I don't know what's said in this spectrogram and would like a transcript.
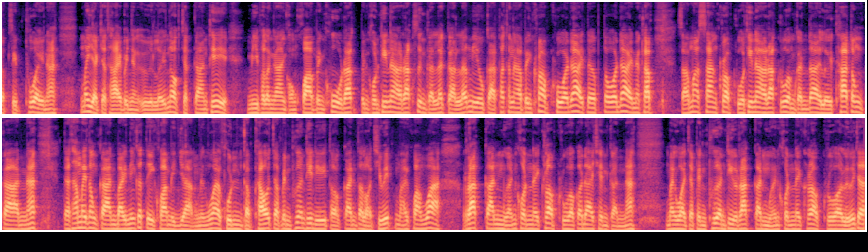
กับ 10 ถ้วยนะ ไม่อยากจะทายเป็นอย่างอื่นเลยนอกจากการที่ มีพลังงานของความเป็นคู่รัก เป็นคนที่น่ารักซึ่งกันและกัน และมีโอกาสพัฒนาเป็นครอบครัวได้เติบโตได้นะครับ สามารถสร้างครอบครัวที่น่ารักร่วมกันได้เลย ถ้าต้องการนะ แต่ถ้าไม่ต้องการใบนี้ก็ตีความอีกอย่างหนึ่งว่าคุณกับเขาจะเป็นเพื่อนที่ดีต่อกันตลอดชีวิต หมายความว่ารักกันเหมือนคนในครอบครัวก็ได้เช่นกันนะ ไม่ว่าจะเป็นเพื่อนที่รักกันเหมือนคนในครอบครัว หรือจะ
